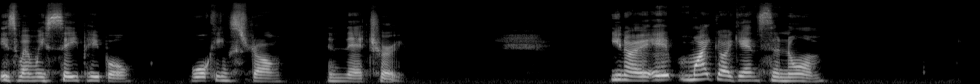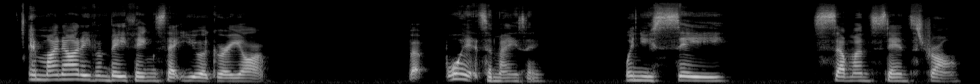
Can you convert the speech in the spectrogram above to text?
is when we see people walking strong in their truth. You know, it might go against the norm It might not even be things that you agree on. But boy, it's amazing when you see someone stand strong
